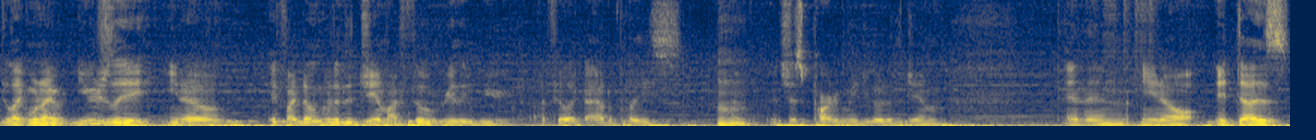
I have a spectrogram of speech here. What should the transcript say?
like when I usually, you know, if I don't go to the gym, I feel really weird. I feel like out of place. Mhm. It's just part of me to go to the gym. And then you know it does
